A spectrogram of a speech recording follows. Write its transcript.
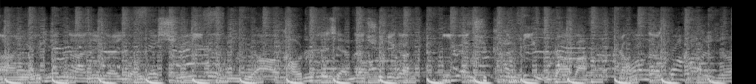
啊，有一天呢，这个有一个学医的同学啊，考试之前呢，去这个医院去看病，你知道吧？然后呢，挂号的时候，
